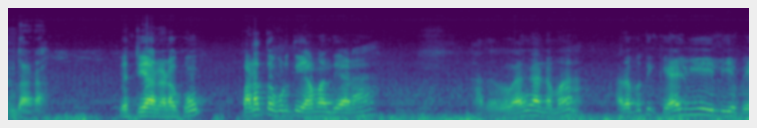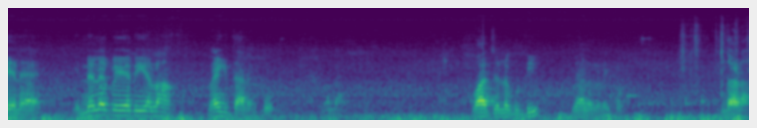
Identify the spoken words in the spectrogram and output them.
இந்தாடா. வெற்றியாக நடக்கும். பணத்தை கொடுத்து ஏமாந்தியாடா. அதை வாங்காண்டம்மா. அதை பற்றி கேள்வியே இல்லையே பேனை. என்னென்ன பேரையெல்லாம் வாங்கித்தான் இருக்கும் நல்லா வா செல்லக்குட்டி. வேலை கிடைக்கும். இந்தாடா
